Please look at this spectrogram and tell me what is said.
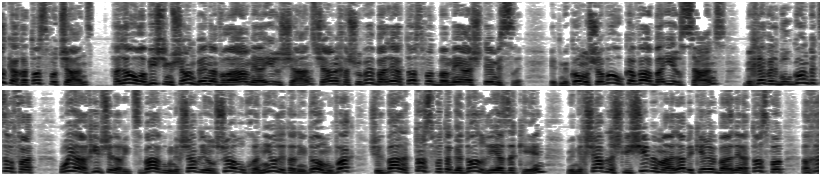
על כך התוספות צ'אנס, הלא הוא רבי שמשון בן אברהם מהעיר שאנס, שהיה מחשובי בעלי התוספות במאה ה-12. את מקום מושבו הוא קבע בעיר סאנס, בחבל בורגון בצרפת. הוא היה אחיו של הרצפה, והוא נחשב ליורשו הרוחני או לתלמידו המובהק של בעל התוספות הגדול, רי הזקן, ונחשב לשלישי במעלה בקרב בעלי התוספות, אחרי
